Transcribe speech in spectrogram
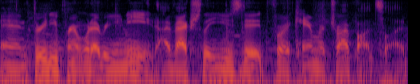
and 3D print whatever you need. I've actually used it for a camera tripod slide.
